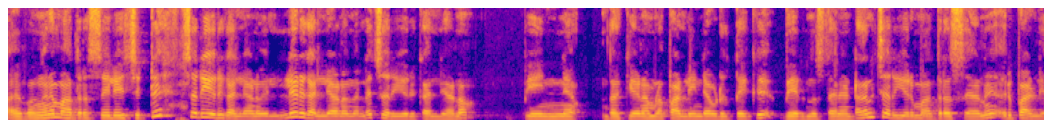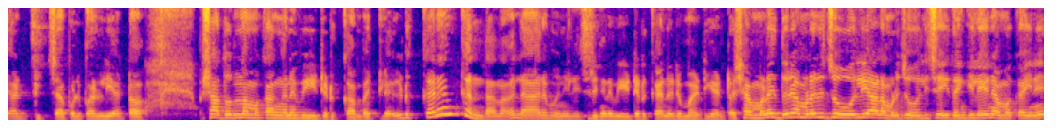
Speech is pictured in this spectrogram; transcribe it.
അപ്പം അങ്ങനെ മദ്രസയിൽ വെച്ചിട്ട് ചെറിയൊരു കല്യാണം വലിയൊരു കല്യാണം എന്നല്ല ചെറിയൊരു കല്യാണം. പിന്നെ ഇതൊക്കെയാണ് നമ്മളെ പള്ളീന്റെ അവിടത്തേക്ക് വരുന്ന സ്ഥലമായിട്ട്. അങ്ങനെ ചെറിയൊരു മദ്രസയാണ്. ഒരു പള്ളി അടിച്ച പള്ളി കേട്ടോ. പക്ഷെ അതൊന്നും നമുക്ക് അങ്ങനെ വീടെടുക്കാൻ പറ്റില്ല. എടുക്കാൻ എനിക്ക് എന്താണെന്നോ എല്ലാവരും മുന്നിൽ വെച്ചിട്ട് ഇങ്ങനെ വീടെടുക്കാൻ ഒരു മടിയാണ് കേട്ടോ. പക്ഷെ നമ്മൾ ഇതൊരു നമ്മളൊരു ജോലിയാണ്. നമ്മൾ ജോലി ചെയ്തെങ്കിലേ നമുക്കതിന്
